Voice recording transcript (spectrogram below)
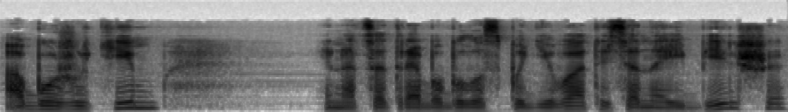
Або ж у тім, і на це треба було сподіватися найбільше,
